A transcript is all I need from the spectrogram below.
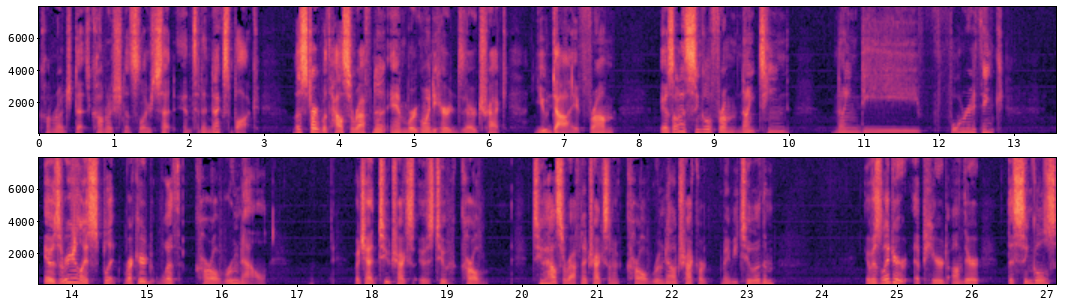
Conrad, Conrad Schnitzler set into the next block. Let's start with Haus Arafna, and we're going to hear their track You Die from. It was on a single from 1994, I think. It was originally a split record with Karl Runau, which had two tracks. It was two Carl, two Haus Arafna tracks and a Karl Runau track, or maybe two of them. It was later appeared on their the singles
